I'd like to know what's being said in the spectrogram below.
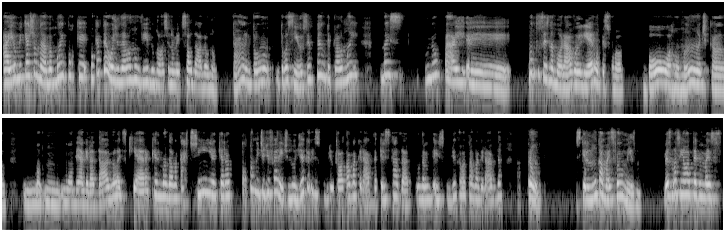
Aí eu me questionava, mãe, por quê? Porque até hoje né, ela não vive um relacionamento saudável, não, tá? Então, então assim, eu sempre perguntei para ela, mãe, mas meu pai é, quando vocês namoravam, ele era uma pessoa boa, romântica, um, um, um, homem agradável. Ela disse que era, que ele mandava cartinha, que era totalmente diferente. No dia que ele descobriu que ela estava grávida, que eles casaram, quando ele descobriu que ela estava grávida, pronto. Disse que ele nunca mais foi o mesmo. Mesmo assim, ela teve mais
